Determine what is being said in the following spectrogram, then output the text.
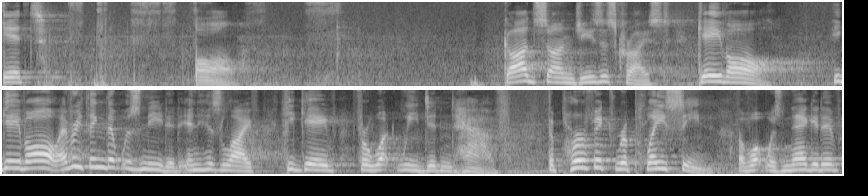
it all. God's Son, Jesus Christ, gave all. He gave all, everything that was needed in His life, He gave for what we didn't have. The perfect replacing of what was negative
